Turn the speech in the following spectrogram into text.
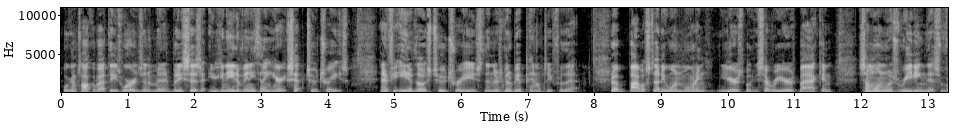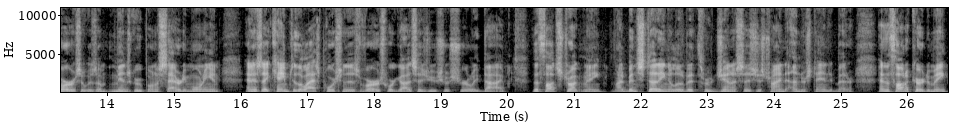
we're going to talk about these words in a minute, but he says you can eat of anything here except two trees. And if you eat of those two trees, then there's going to be a penalty for that a Bible study one morning, years, but several years back, and someone was reading this verse. It was a men's group on a Saturday morning, and, and as they came to the last portion of this verse where God says, You shall surely die, the thought struck me. I'd been studying a little bit through Genesis, just trying to understand it better, and the thought occurred to me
